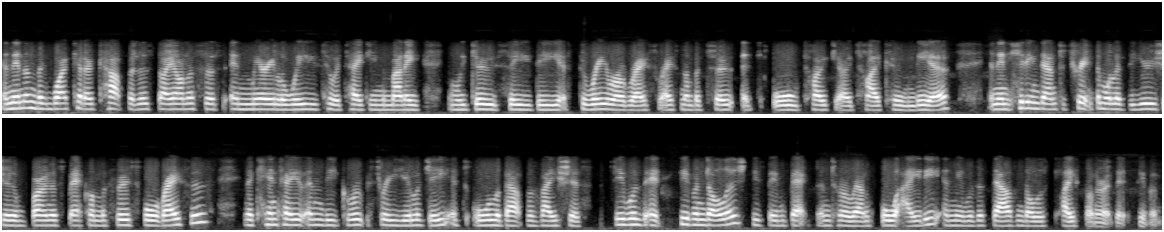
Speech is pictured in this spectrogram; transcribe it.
And then in the Waikato Cup, it is Dionysus and Mary Louise who are taking the money. And we do see the three-year-old race, race number two, it's all Tokyo Tycoon there. And then heading down to Trentham, we'll have the usual bonus back on the first four races. And I can tell you in the Group 3 Eulogy, it's all about Vivacious. She was at seven dollars. She's been backed into around four eighty, and there was a thousand dollars placed on her at that seven.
